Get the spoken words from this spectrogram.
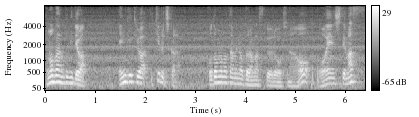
この番組では演劇は生きる力子供のためのドラマスクール沖縄を応援してます。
